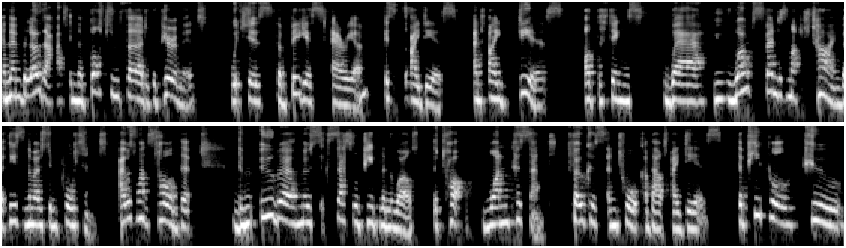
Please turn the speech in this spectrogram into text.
And then below that, in the bottom third of the pyramid, which is the biggest area, is ideas. And ideas are the things where you won't spend as much time, but these are the most important. I was once told that the uber most successful people in the world, the top 1%, focus and talk about ideas the people who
